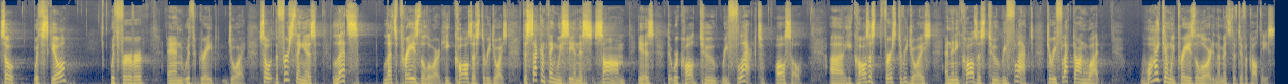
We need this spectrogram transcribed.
So, with skill, with fervor, and with great joy. So, the first thing is let's let's praise the Lord. He calls us to rejoice. The second thing we see in this psalm is that we're called to reflect also. Uh, he calls us first to rejoice, and then he calls us to reflect. To reflect on what? Why can we praise the Lord in the midst of difficulties?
